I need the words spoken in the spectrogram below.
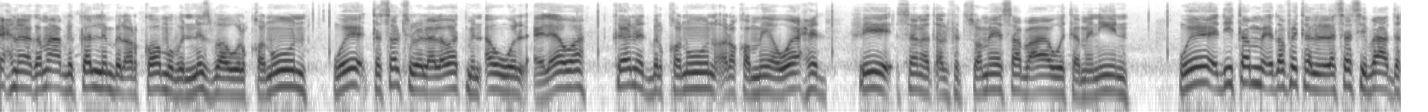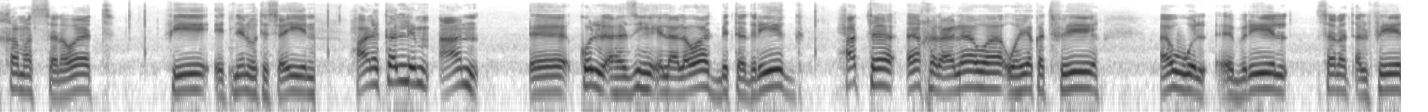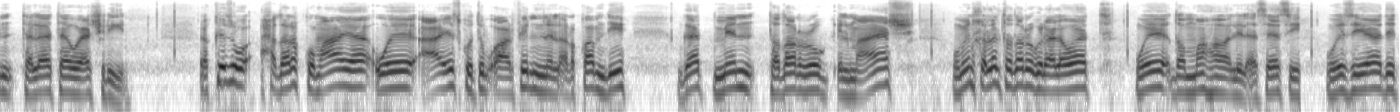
إحنا يا جماعة بنتكلم بالأرقام وبالنسبة والقانون وتسلسل العلاوات من أول علاوة كانت بالقانون رقم 101 في سنة 1987 ودي تم إضافتها للأساسي بعد خمس سنوات في 92 هنتكلم عن كل هذه العلاوات بالتدريج حتى آخر علاوة وهي كانت في أول إبريل سنة 2023 ركزوا حضراتكم معايا وعايزكم تبقوا عارفين إن الأرقام دي جت من تدرج المعاش ومن خلال تدرج العلاوات وضمها للأساسي وزيادة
